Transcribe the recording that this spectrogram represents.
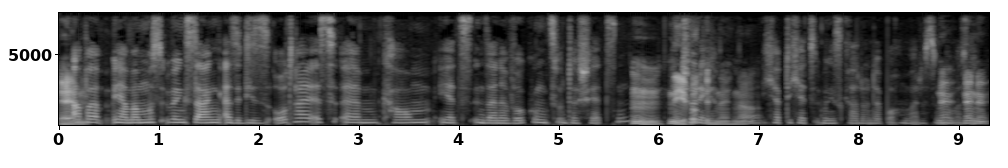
Ähm, Aber ja, man muss übrigens sagen, also dieses Urteil ist ähm, kaum jetzt in seiner Wirkung zu unterschätzen. Mm, nee, wirklich nicht, ne? Ich habe dich jetzt übrigens gerade unterbrochen, war das so? Nee, nee, nee,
